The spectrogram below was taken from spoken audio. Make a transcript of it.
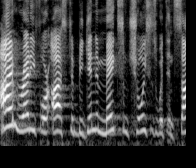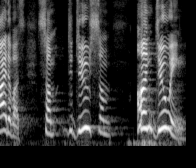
I'm ready for us to begin to make some choices with inside of us, some to do some undoing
